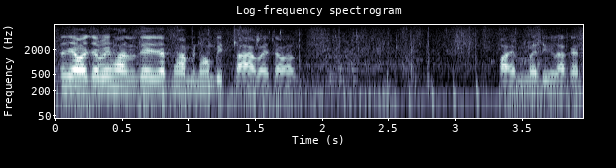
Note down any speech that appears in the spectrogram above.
น่าจะว่าจะไม่พังน่จะทำเป็นห้องปิดตายไว้แต่ว่าปล่อยมันมาดึงแล้วกัน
